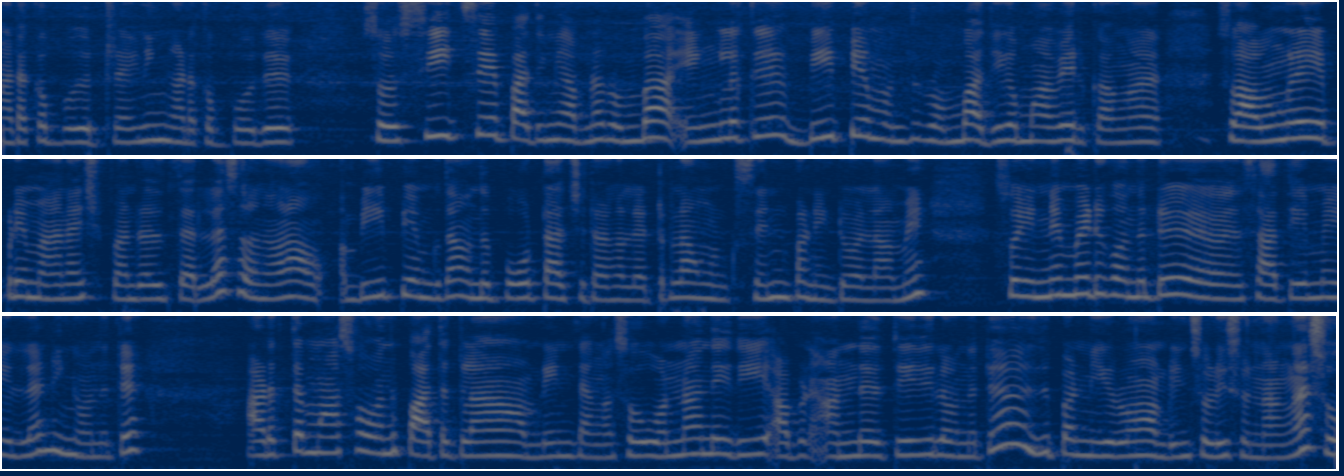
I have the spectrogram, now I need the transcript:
நடக்க போகுது ட்ரைனிங் நடக்க போகுது. ஸோ சீட்ஸே பார்த்தீங்க அப்படின்னா ரொம்ப எங்களுக்கு பிபிஎம் வந்து ரொம்ப அதிகமாகவே இருக்காங்க. ஸோ அவங்களே எப்படி மேனேஜ் பண்ணுறது தெரில ஸோ அதனால் பிபிஎம்க்கு தான் வந்து போட்டாச்சுட்டாங்க. லெட்டர்லாம் அவங்களுக்கு சென்ட் பண்ணிட்டோம் எல்லாமே. ஸோ இன்னமேட்டுக்கு வந்துட்டு சாத்தியமே இல்லை. நீங்கள் வந்துட்டு அடுத்த மாதம் வந்து பார்த்துக்கலாம் அப்படின்ட்டாங்க. ஸோ ஒன்றாந்தேதி அப்படி அந்த தேதியில் வந்துட்டு இது பண்ணிடுறோம் அப்படின்னு சொல்லி சொன்னாங்க. ஸோ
